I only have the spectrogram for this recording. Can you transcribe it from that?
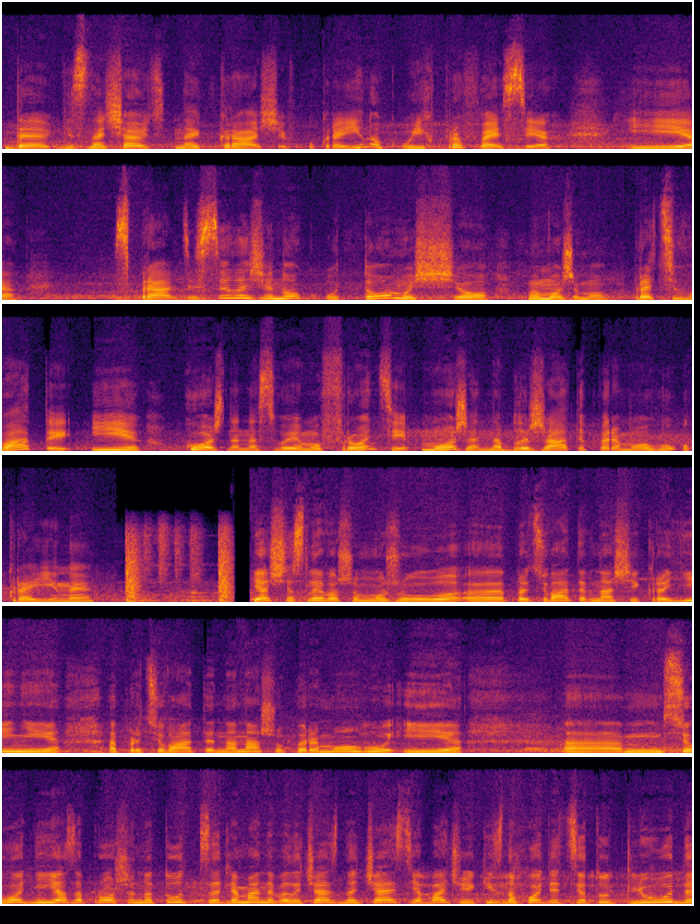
де відзначають найкращих українок у їх професіях. І справді сила жінок у тому, що ми можемо працювати, і кожна на своєму фронті може наближати перемогу України. Я щаслива, що можу е, працювати в нашій країні, е, працювати на нашу перемогу. І е, сьогодні я запрошена тут. Це для мене величезна честь. Я бачу, які знаходяться тут люди,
